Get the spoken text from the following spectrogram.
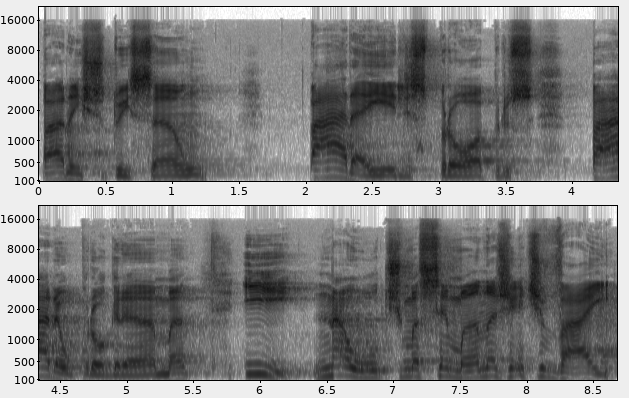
para a instituição, para eles próprios, para o programa e na última semana a gente vai,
